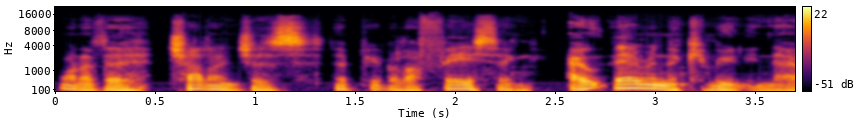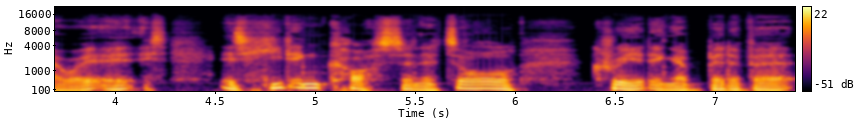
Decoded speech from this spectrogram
one of the challenges that people are facing out there in the community now is, is heating costs, and it's all creating a bit of a,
